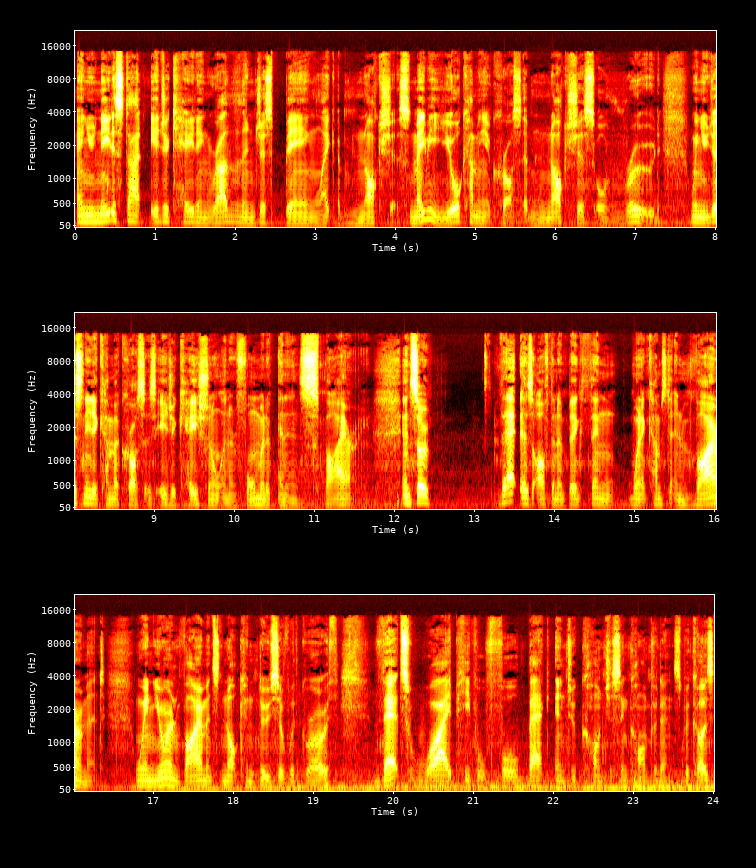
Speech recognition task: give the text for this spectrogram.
and you need to start educating rather than just being like obnoxious. Maybe you're coming across obnoxious or rude when you just need to come across as educational and informative and inspiring. And so that is often a big thing when it comes to environment. When your environment's not conducive with growth, that's why people fall back into conscious incompetence because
